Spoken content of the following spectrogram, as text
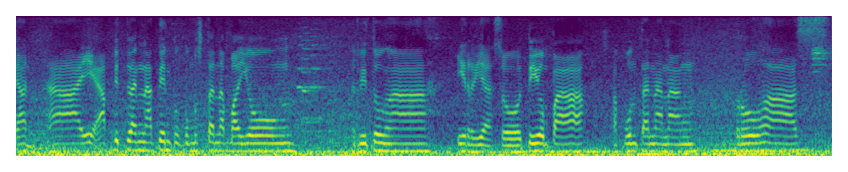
Yan, ah, i-update lang natin kung kumusta na ba yung dito nga area. So ito yung pa, papunta na ng Rojas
